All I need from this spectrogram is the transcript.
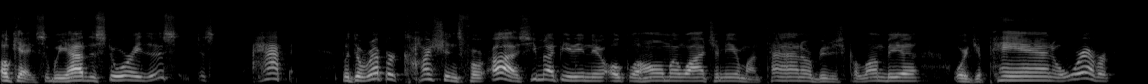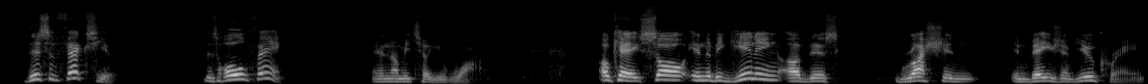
Okay, so we have the story. This just happened. But the repercussions for us, you might be in there, Oklahoma watching me, or Montana, or British Columbia, or Japan, or wherever. This affects you, this whole thing. And let me tell you why. Okay, so in the beginning of this Russian invasion of Ukraine,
